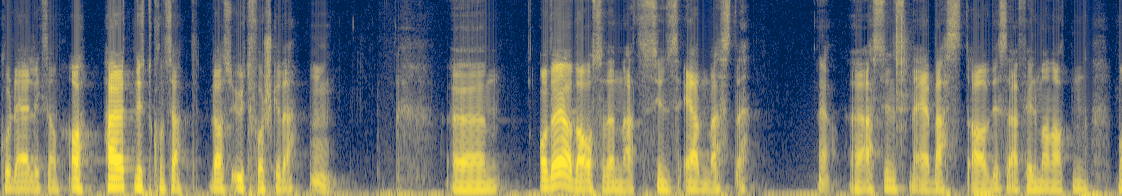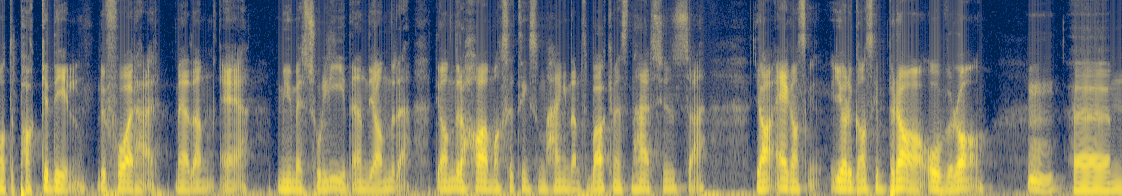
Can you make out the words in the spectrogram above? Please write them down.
Hvor det er liksom Å, her er et nytt konsept. La oss utforske det. Mm. Um, og det er jo da også den jeg syns er den beste. Ja. Uh, jeg syns den er best av disse filmene. At den måte, pakkedealen du får her med den, er mye mer solid enn de andre. De andre har masse ting som henger dem tilbake, mens den her syns jeg ja, er ganske, gjør det ganske bra overall. Mm. Um,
